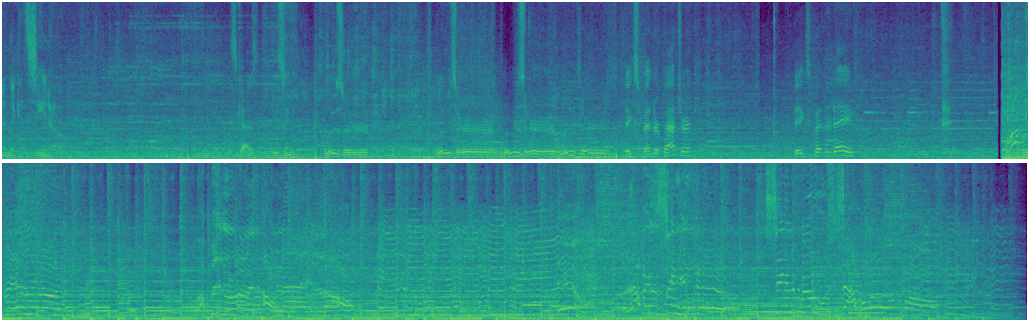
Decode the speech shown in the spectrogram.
In the casino. This guy's losing. Loser. Loser. Loser. Loser. Big spender Patrick. Big spender Dave.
